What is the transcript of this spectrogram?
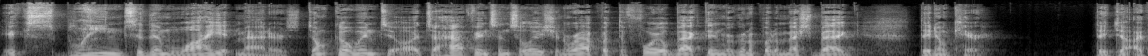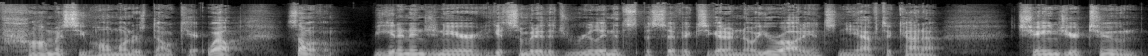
explain to them why it matters. Don't go into, oh, it's a half inch insulation wrap with the foil back in. We're going to put a mesh bag. They don't care. They don't, I promise you, homeowners don't care. Well, some of them. You get an engineer, you get somebody that's really into the specifics. You got to know your audience and you have to kind of change your tune.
